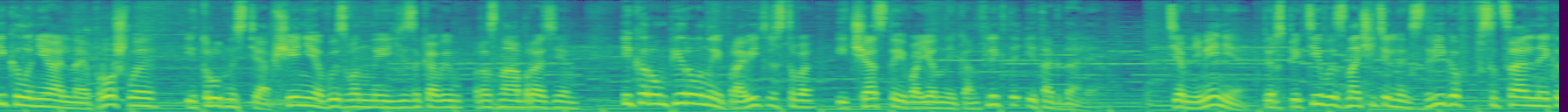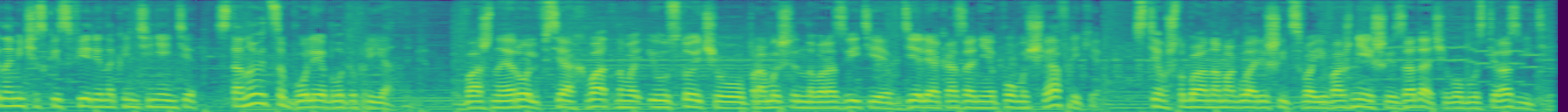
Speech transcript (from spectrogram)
и колониальное прошлое, и трудности общения, вызванные языковым разнообразием, и коррумпированные правительства, и частые военные конфликты и так далее. Тем не менее, перспективы значительных сдвигов в социально-экономической сфере на континенте становятся более благоприятными. Важная роль всеохватного и устойчивого промышленного развития в деле оказания помощи Африке, с тем, чтобы она могла решить свои важнейшие задачи в области развития,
